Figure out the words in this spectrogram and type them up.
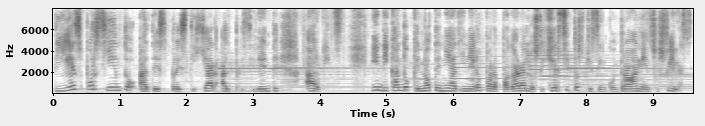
10% a desprestigiar al presidente Arbenz, indicando que no tenía dinero para pagar a los ejércitos que se encontraban en sus filas,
